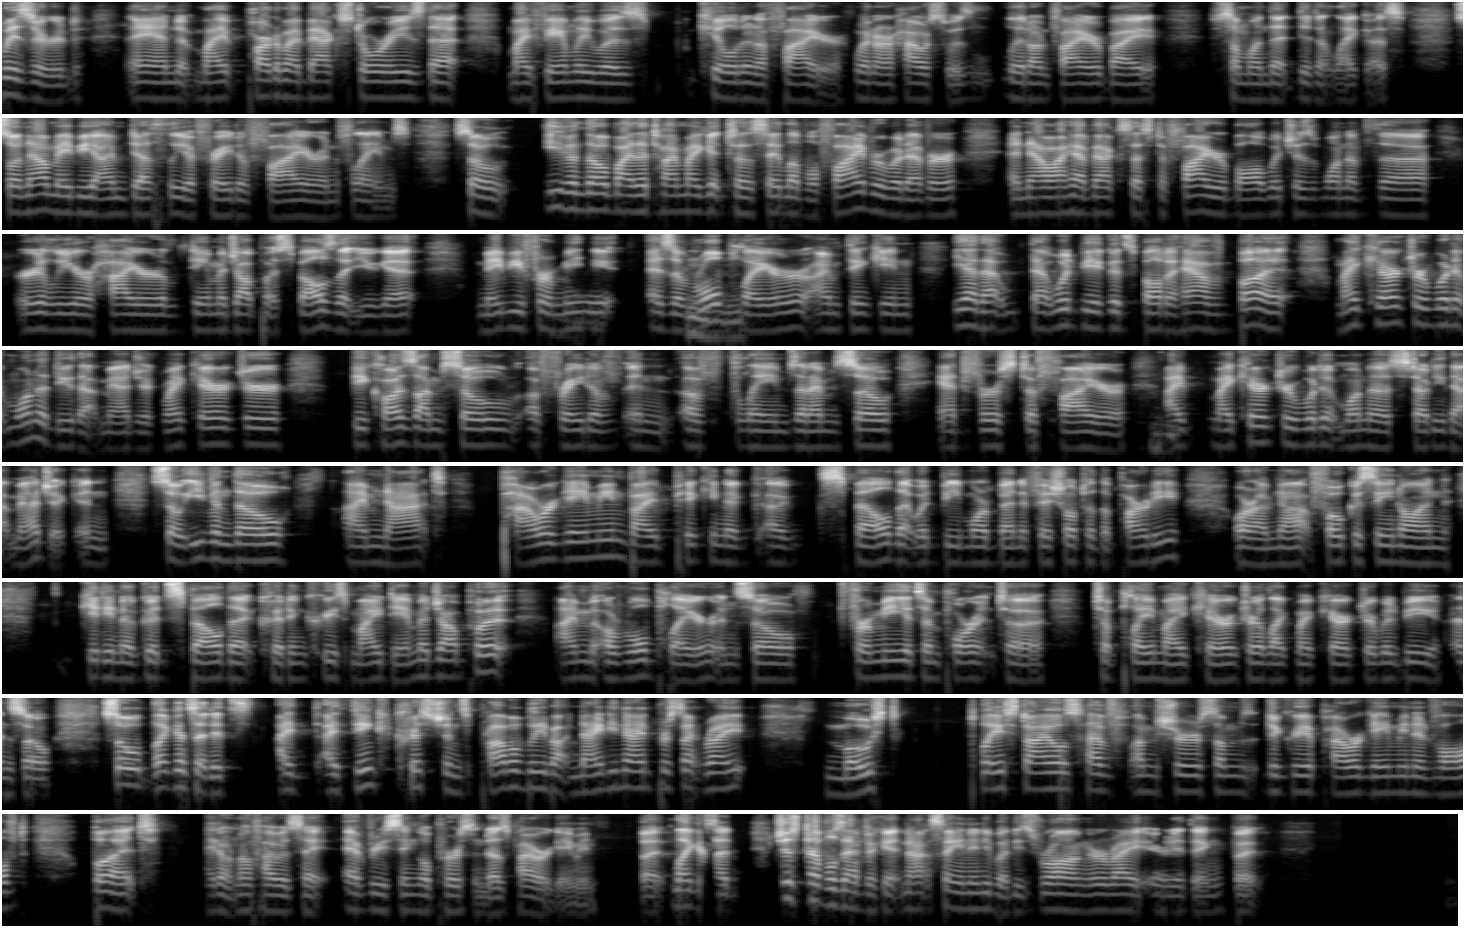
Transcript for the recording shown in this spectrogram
wizard and my part of my backstory is that my family was killed in a fire when our house was lit on fire by someone that didn't like us. So now maybe I'm deathly afraid of fire and flames. So even though by the time I get to say level five or whatever, and now I have access to Fireball, which is one of the earlier higher damage output spells that you get, maybe for me as a mm-hmm. role player, I'm thinking, yeah, that that would be a good spell to have, but my character wouldn't want to do that magic. My character because I'm so afraid of and of flames and I'm so adverse to fire, mm-hmm. I my character wouldn't want to study that magic. And so even though I'm not power gaming by picking a, a, spell that would be more beneficial to the party, or I'm not focusing on getting a good spell that could increase my damage output. I'm a role player, and so for me, it's important to to play my character like my character would be. And so, so like I said, it's I I think Christian's probably about 99% right. Most play styles have, I'm sure, some degree of power gaming involved, but I don't know if I would say every single person does power gaming. But like I said, just devil's advocate, not saying anybody's wrong or right or anything. But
